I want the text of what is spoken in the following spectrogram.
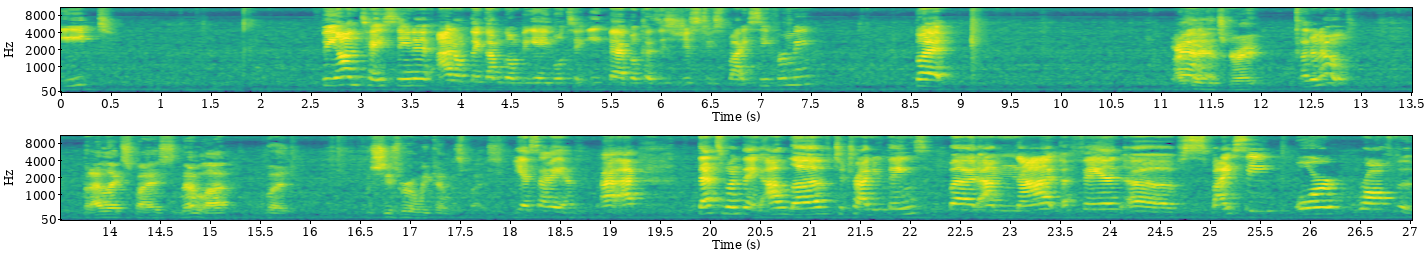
eat. Beyond tasting it, I don't think I'm going to be able to eat that because it's just too spicy for me. But. Uh, I think it's great. I don't know. But I like spice. Not a lot, but she's real weak on the spice. Yes, I am. I, I that's one thing. I love to try new things but I'm not a fan of spicy or raw food.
